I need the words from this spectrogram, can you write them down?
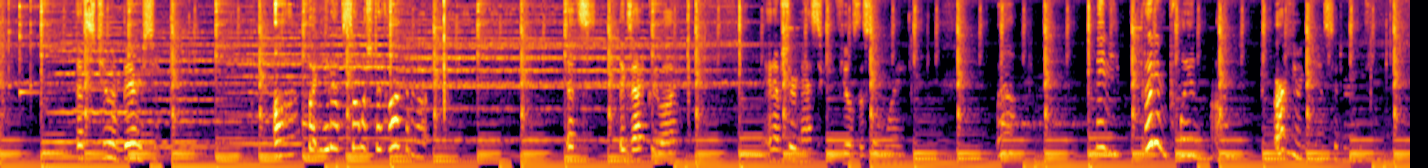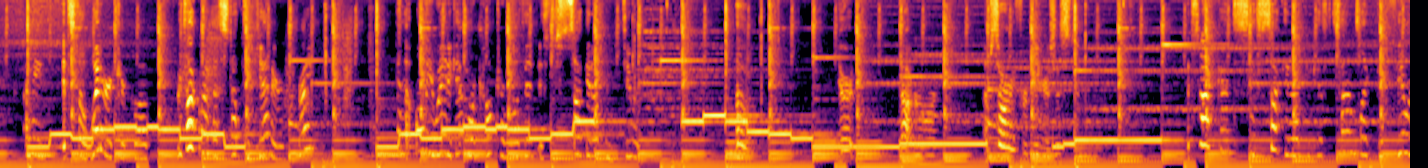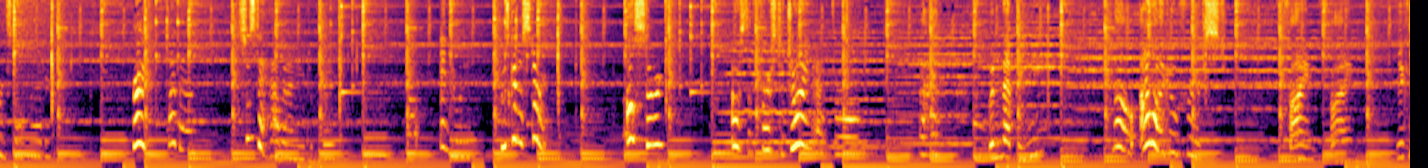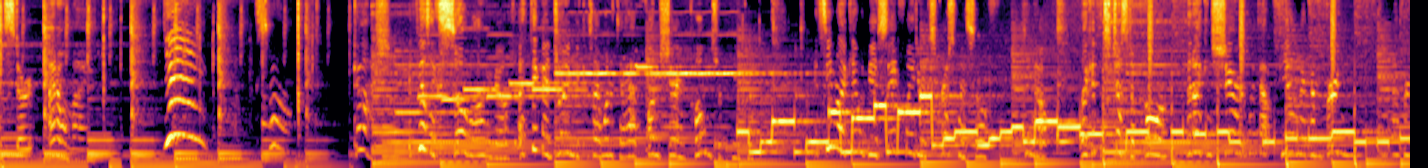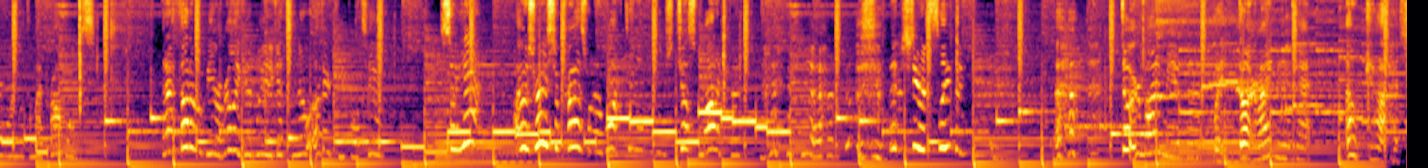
that's too embarrassing. Uh, but you'd have so much to talk about. That's exactly why. And I'm sure Natsuki feels the same way. Well, maybe, but I didn't plan on arguing against it or anything. I mean, it's the literature club. We talk about this stuff together, right? And the only way to get more comfortable with it is to suck it up and do it. Oh, you're not wrong. I'm sorry for being resistant. It's not good to say suck it up because it sounds like the feelings don't matter. It's just a habit I need to break. Well, anyway, who's gonna start? I'll start. I was the first to join after all. Uh, wouldn't that be me? No, I wanna go first. Fine, fine. You can start. I don't mind. Yay! Feels like so long ago. I think I joined because I wanted to have fun sharing poems with people. It seemed like it would be a safe way to express myself. You know, like if it's just a poem, then I can share it without feeling like I'm burdening everyone with my problems. And I thought it would be a really good way to get to know other people too. So yeah, I was really surprised when I walked in and it was just Monika. and she was sleeping. don't remind me of that. Wait, don't remind me of that. Oh gosh.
